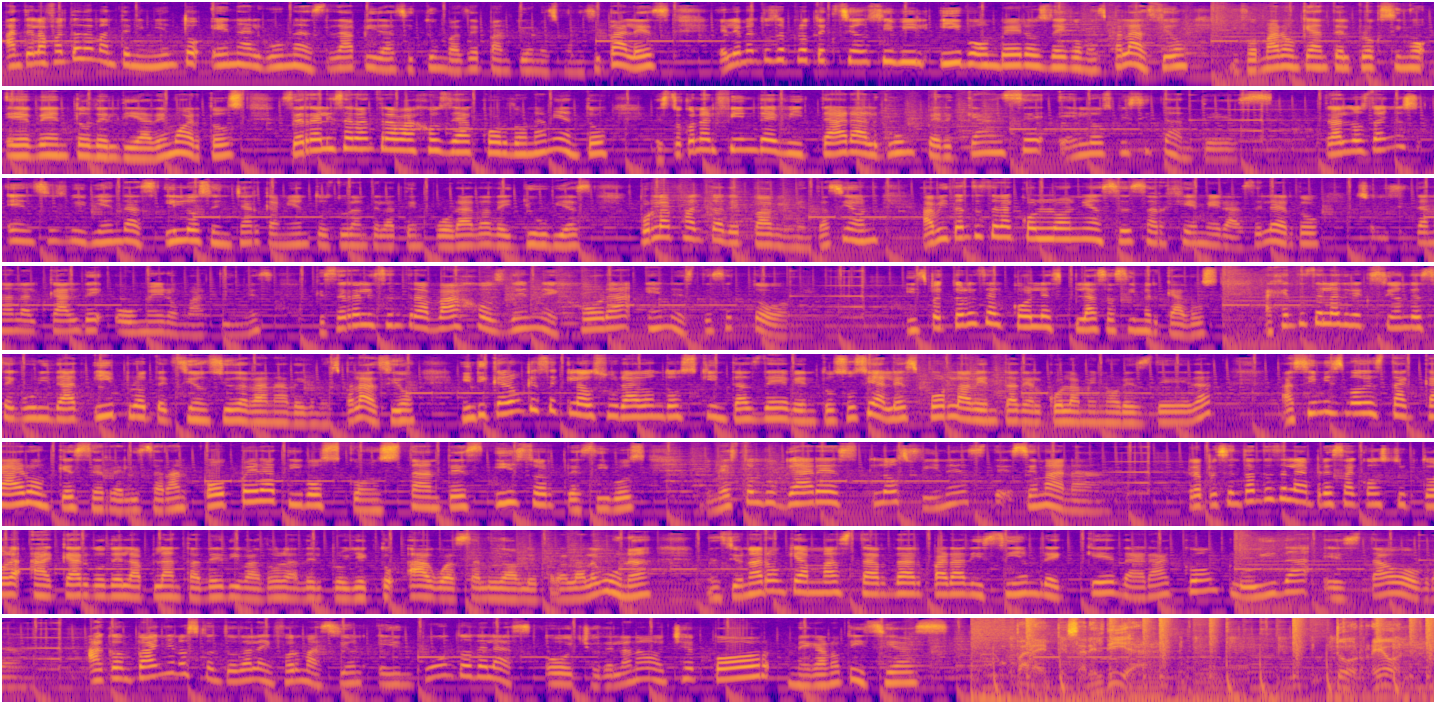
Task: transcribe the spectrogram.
Ante la falta de mantenimiento en algunas lápidas y tumbas de panteones municipales, elementos de protección civil y bomberos de Gómez Palacio informaron que ante el próximo evento del Día de Muertos se realizarán trabajos de acordonamiento, esto con el fin de evitar algún percance en los visitantes. Tras los daños en sus viviendas y los encharcamientos durante la temporada de lluvias por la falta de pavimentación, habitantes de la colonia César Gemeras de Lerdo solicitan al alcalde Homero Martínez que se realicen trabajos de mejora en este sector. Inspectores de alcoholes, plazas y mercados, agentes de la Dirección de Seguridad y Protección Ciudadana de Gómez Palacio indicaron que se clausuraron dos quintas de eventos sociales por la venta de alcohol a menores de edad. Asimismo destacaron que se realizarán operativos constantes y sorpresivos en estos lugares los fines de semana. Representantes de la empresa constructora a cargo de la planta derivadora del proyecto Agua Saludable para la Laguna mencionaron que a más tardar para diciembre quedará concluida esta obra. Acompáñenos con toda la información en punto de las 8 de la noche por Mega Noticias. Para empezar el día. Torreón.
